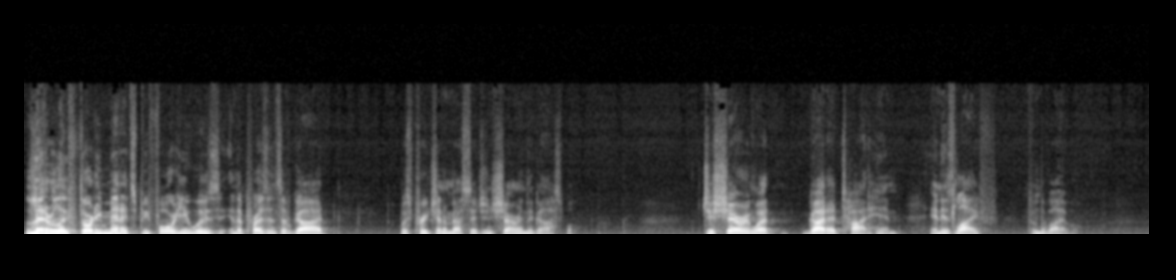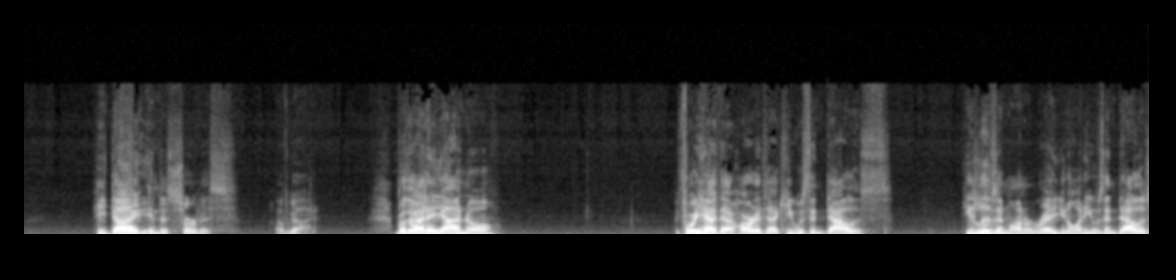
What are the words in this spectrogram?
literally 30 minutes before he was in the presence of God, was preaching a message and sharing the gospel. just sharing what God had taught him in his life from the Bible. He died in the service of God. Brother Arellano, before he had that heart attack, he was in Dallas. He lives in Monterrey. You know what he was in Dallas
